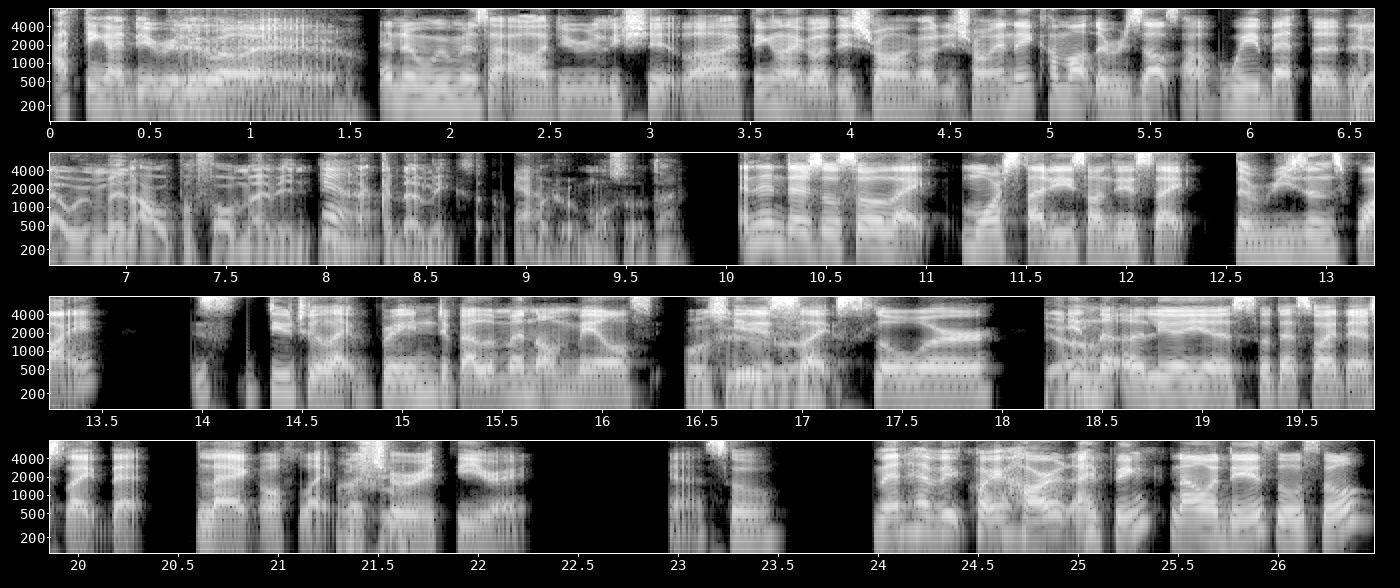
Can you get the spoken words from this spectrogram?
I think I did really Yeah, well. yeah, yeah. And then women's like, oh, I did really shit lah. I think I got this wrong. I got this wrong. And then come out the results are way better than. Yeah, women outperform men in, in academics uh, for sure most of the time. And then there's also like more studies on this, like the reasons why is due to like brain development on males. Oh, It is like slower yeah. in the earlier years. So that's why there's like that lag of like That's true. maturity, right? Yeah. So men have it quite hard, I think, nowadays also.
